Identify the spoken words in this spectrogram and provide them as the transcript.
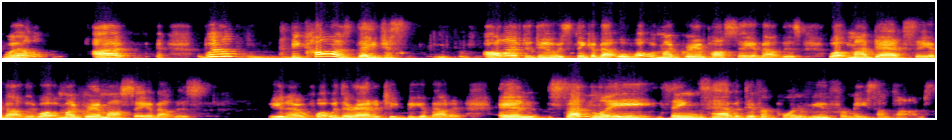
Well, I, well, because they just, all I have to do is think about, well, what would my grandpa say about this? What would my dad say about this? What would my grandma say about this? You know, what would their attitude be about it? And suddenly things have a different point of view for me sometimes.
